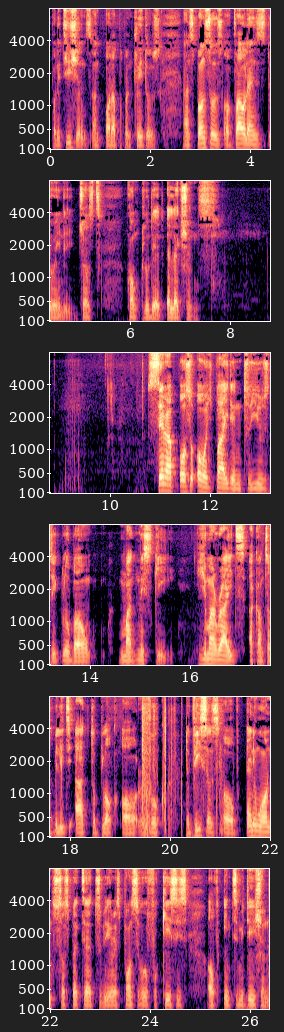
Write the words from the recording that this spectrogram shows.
politicians and other perpetrators and sponsors of violence during the just concluded elections. SERAP also urged Biden to use the Global Magnitsky Human Rights Accountability Act to block or revoke the visas of anyone suspected to be responsible for cases of intimidation,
